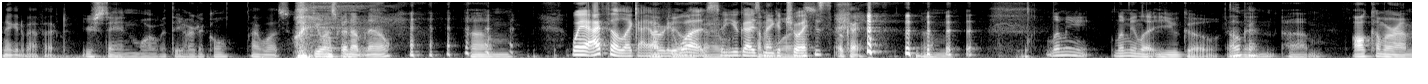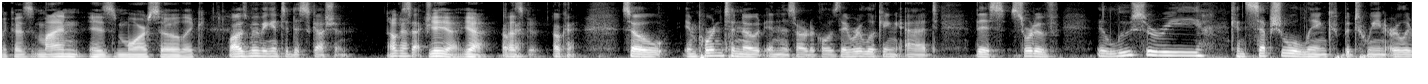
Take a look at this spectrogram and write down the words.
negative affect. You're staying more with the article. I was. Do you want to spin up now? Um, Wait, I felt like I I already feel was, like I so you guys make a was. choice. Okay. um, let me let me let you go, and Okay. then um, I'll come around because mine is more so like Well, I was moving into discussion. Okay, Section. yeah, yeah, yeah. That's good. Okay. So, important to note in this article is they were looking at this sort of illusory conceptual link between early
